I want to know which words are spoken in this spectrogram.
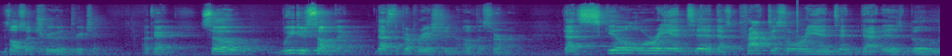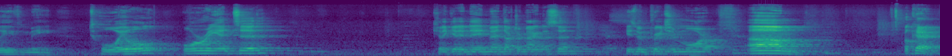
It's also true in preaching. Okay, so we do something. That's the preparation of the sermon. That's skill oriented, that's practice oriented, that is, believe me, toil oriented. Can I get an amen, Dr. Magnuson? Yes. He's been preaching more. Um, Okay,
